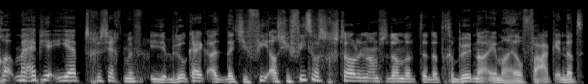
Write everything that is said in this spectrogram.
toch, maar heb je, je hebt gezegd, je bedoel, kijk, als- dat je, als je fiets was gestolen in Amsterdam, dat, dat gebeurt nou eenmaal heel vaak. En dat,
